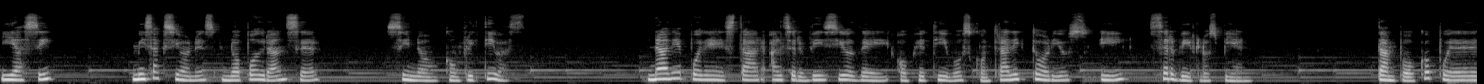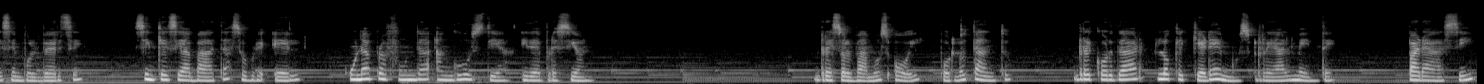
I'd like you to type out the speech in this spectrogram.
y así mis acciones no podrán ser sino conflictivas. Nadie puede estar al servicio de objetivos contradictorios y servirlos bien. Tampoco puede desenvolverse sin que se abata sobre él una profunda angustia y depresión. Resolvamos hoy, por lo tanto, recordar lo que queremos realmente, para así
